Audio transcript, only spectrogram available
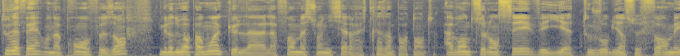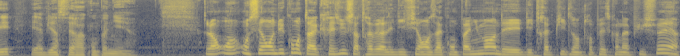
Tout à fait, on apprend en faisant, mais il n'en demeure pas moins que la, la, formation initiale reste très importante. Avant de se lancer, veillez à toujours bien se former et à bien se faire accompagner. Alors, on, s'est rendu compte à Crésus, à travers les différents accompagnements des, très petites entreprises qu'on a pu faire,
